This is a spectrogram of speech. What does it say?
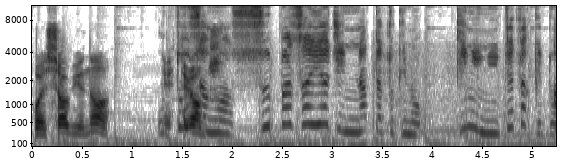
Pues obvio, no. お父さん.がスーパーサイヤ人になった時の木に似てたけど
